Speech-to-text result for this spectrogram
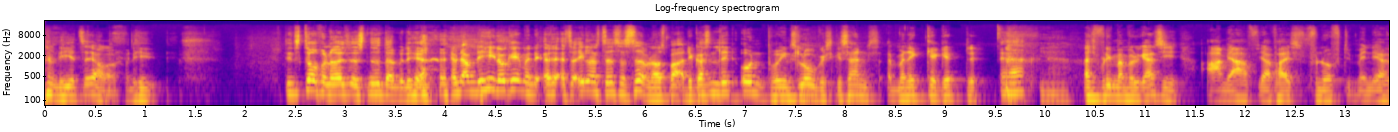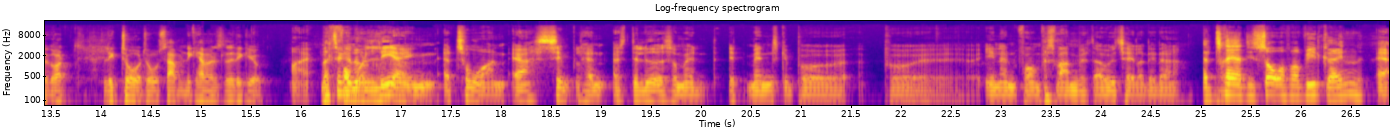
det irriterer mig, fordi... Det er en stor fornøjelse at snyde dig med det her. Jamen, jamen, det er helt okay, men det, altså et eller andet sted, så sidder man også bare, og det gør sådan lidt ondt på ens logiske sans, at man ikke kan gætte det. ja. Ja. Altså, fordi man vil gerne sige, ah, jeg, er, jeg er faktisk fornuftig, men jeg kan godt lægge to og to sammen. Det kan man slet ikke jo. Nej, Hvad tænker du? formuleringen af toren er simpelthen, altså det lyder som et, et menneske på, på øh, en eller anden form for svampe, der udtaler det der. At træer, de sover for at hvile grenene. Ja,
